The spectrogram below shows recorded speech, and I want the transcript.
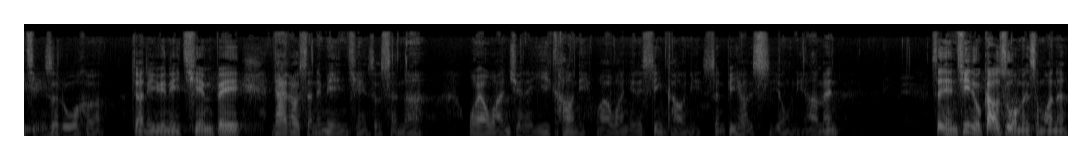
景是如何。叫你愿意谦卑来到神的面前，说：“神啊，我要完全的依靠你，我要完全的信靠你，神必会使用你。”阿门。圣经清楚告诉我们什么呢？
